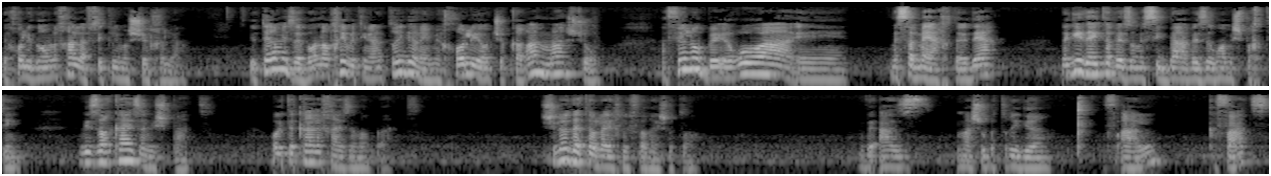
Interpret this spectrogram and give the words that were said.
יכול לגרום לך להפסיק להימשך אליה. יותר מזה, בואו נרחיב את עניין הטריגרים. יכול להיות שקרה משהו, אפילו באירוע אה, משמח, אתה יודע? נגיד היית באיזו מסיבה, באיזה אירוע משפחתי, והיא זרקה איזה משפט, או היא תקעה לך איזה מבט, שלא ידעת אולי איך לפרש אותו. ואז משהו בטריגר הופעל, קפץ,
